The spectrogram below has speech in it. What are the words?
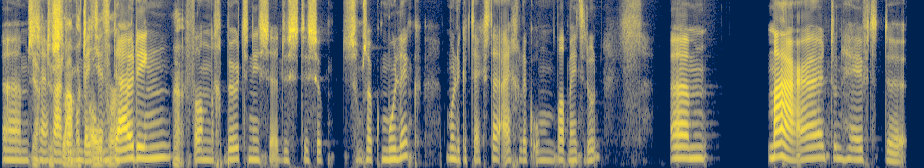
Ehm, ze Ja, zijn dus vaak ook een beetje over. een duiding Ja. van gebeurtenissen. Dus het is ook soms ook moeilijk. Moeilijke teksten eigenlijk om wat mee te doen. Ehm, maar toen heeft de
